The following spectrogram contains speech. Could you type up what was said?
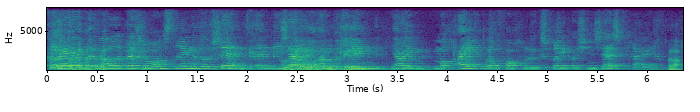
wij hebben, we hadden best wel een strenge docent. En die zei al aan het begin, nou, je mag eigenlijk wel van geluk spreken als je een 6 krijgt. Ja.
